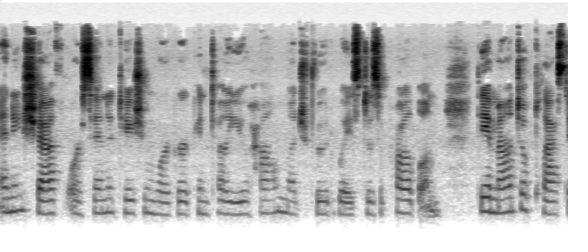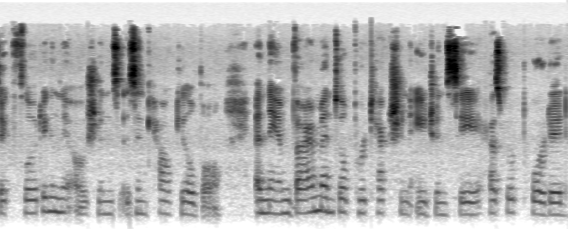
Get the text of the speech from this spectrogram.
Any chef or sanitation worker can tell you how much food waste is a problem. The amount of plastic floating in the oceans is incalculable, and the Environmental Protection Agency has reported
